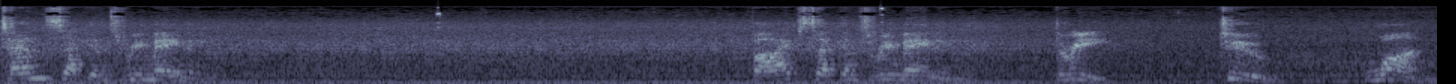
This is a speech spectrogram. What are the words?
Ten seconds remaining. Five seconds remaining. Three, two, one.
